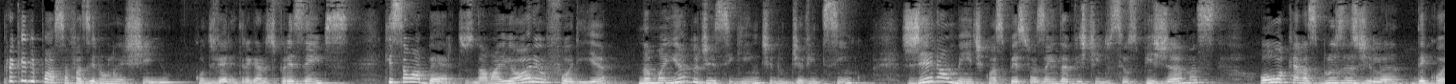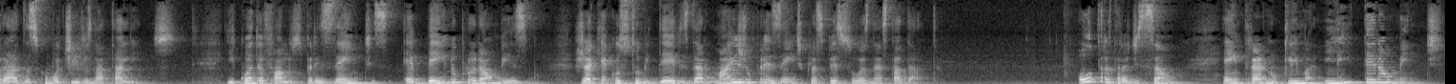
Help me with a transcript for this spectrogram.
para que ele possa fazer um lanchinho quando vier entregar os presentes, que são abertos na maior euforia na manhã do dia seguinte, no dia 25, geralmente com as pessoas ainda vestindo seus pijamas ou aquelas blusas de lã decoradas com motivos natalinos. E quando eu falo os presentes, é bem no plural mesmo, já que é costume deles dar mais de um presente para as pessoas nesta data. Outra tradição é entrar no clima literalmente.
